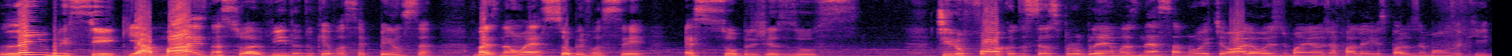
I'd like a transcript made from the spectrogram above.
Lembre-se que há mais na sua vida do que você pensa, mas não é sobre você, é sobre Jesus. Tire o foco dos seus problemas nessa noite. Olha, hoje de manhã eu já falei isso para os irmãos aqui.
